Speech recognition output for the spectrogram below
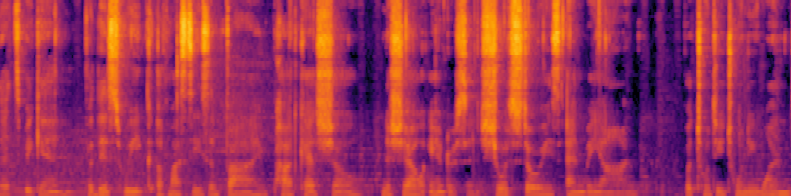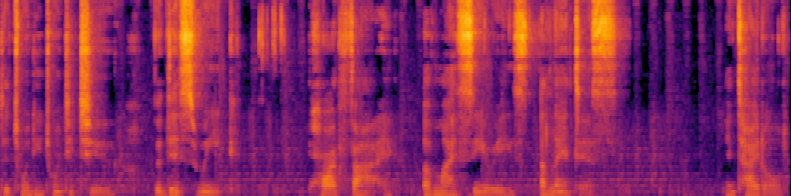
Let's begin. For this week of my season 5 podcast show, Nichelle Anderson, Short Stories and Beyond, for 2021 to 2022. For this week, part 5 of my series, Atlantis, entitled,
